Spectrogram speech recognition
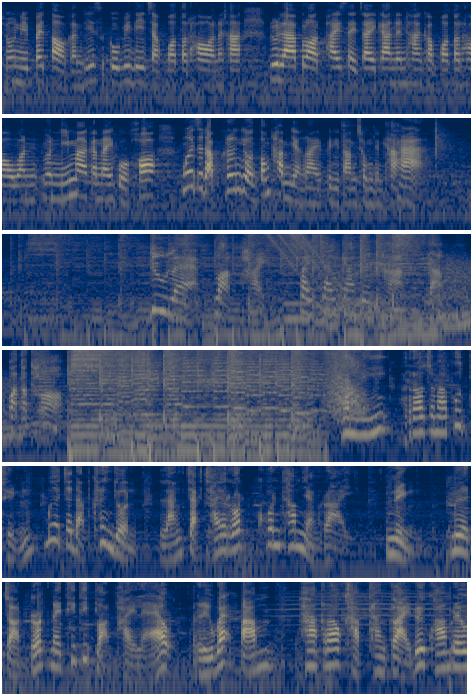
ช่วงนี้ไปต่อกันที่สกู๊ปดีๆจากปตทนะคะ ดูแลปลอดภัยใส่ใจการเดินทางกับปตทวันวันนี้มากันในหัวข้อ เมื่อจะดับเครื่องยนต์ต้องทำอย่างไรไปติดตามชมกันค่ะค่ะดูแลปลอดภัยใส่ใจการเดินทางกับปตทวันนี้เราจะมาพูดถึงเมื่อจะดับเครื่องยนต์ หลังจากใช้รถควรทำอย่างไร 1. เมื่อจอดรถในที่ที่ปลอดภัยแล้ว หรือแวะปั๊ม หากเราขับทางไกลด้วยความเร็ว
